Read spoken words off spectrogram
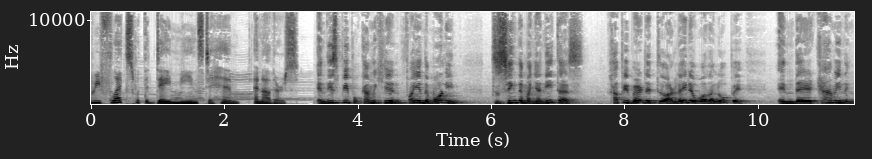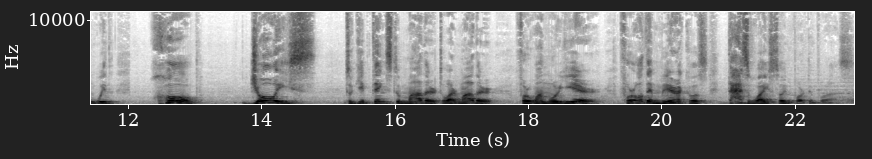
reflects what the day means to him and others. And these people coming here at 5 in the morning to sing the mañanitas. Happy birthday to Our Lady of Guadalupe. And they're coming with hope, joys, to give thanks to Mother, to our Mother, for one more year, for all the miracles. That's why it's so important for us.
